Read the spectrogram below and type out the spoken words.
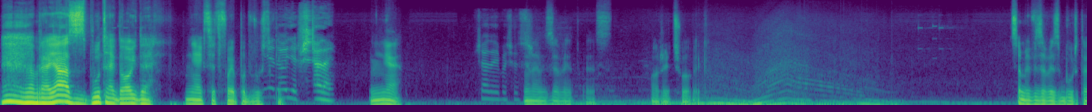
Ech, dobra, ja z buta dojdę. Nie chcę twoje Nie podwózki. dojdziesz, wsiadaj. Nie. Wsiadaj, bo widzowie, to jest chory człowiek. Sobie widzowie z buta,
